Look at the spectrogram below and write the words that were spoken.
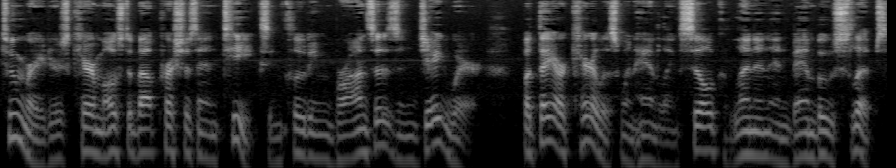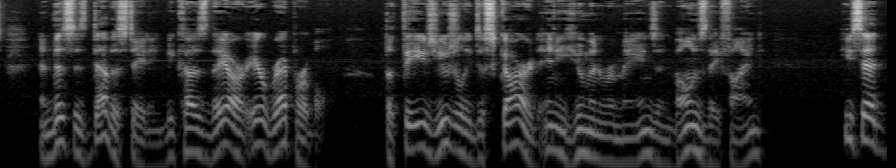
Tomb raiders care most about precious antiques, including bronzes and jadeware, but they are careless when handling silk, linen, and bamboo slips and this is devastating because they are irreparable. The thieves usually discard any human remains and bones they find. He said,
